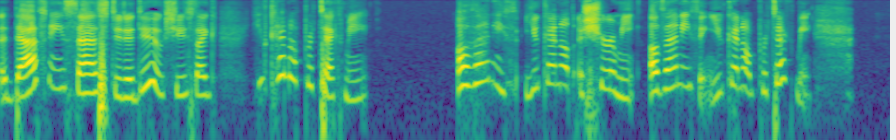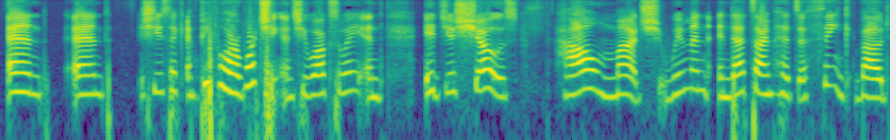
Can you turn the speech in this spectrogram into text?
Daphne says to the Duke, she's like, "You cannot protect me of anything. You cannot assure me of anything. You cannot protect me," and and she's like, "And people are watching," and she walks away, and it just shows how much women in that time had to think about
